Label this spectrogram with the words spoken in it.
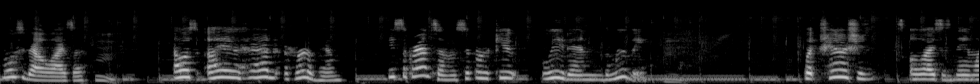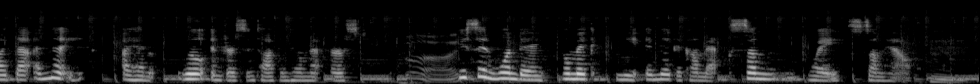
mostly about Eliza. Hmm. I was I had heard of him. He's the grandson of a super cute lead in the movie. Hmm. But transitions Eliza's name like that, I admit I had little interest in talking to him at first. He said one day he'll make me make a comeback, some way, somehow. Hmm.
